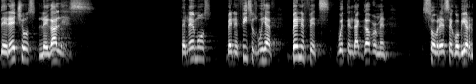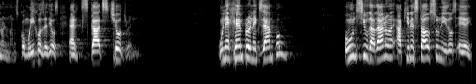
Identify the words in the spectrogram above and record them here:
derechos legales. Tenemos beneficios. We have benefits within that government sobre ese gobierno, hermanos, como hijos de Dios, as God's children. Un ejemplo, un example. Un ciudadano aquí en Estados Unidos, a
